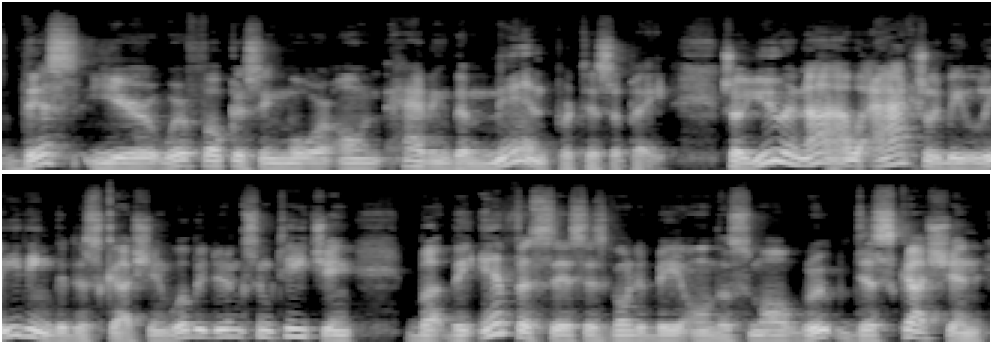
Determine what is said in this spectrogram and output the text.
This year, we're focusing more on having the men participate. So you and I will actually be leading the discussion. We'll be doing some teaching, but the emphasis is going to be on the small group discussion.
